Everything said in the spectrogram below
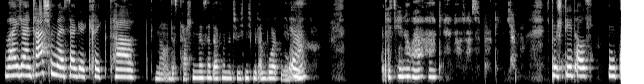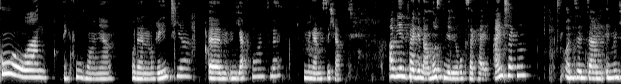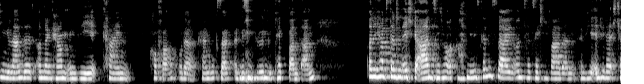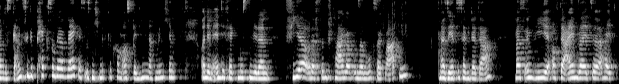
Weil ich ein Taschenmesser gekriegt habe. Genau, und das Taschenmesser darf man natürlich nicht mit an Bord nehmen. Ja. Ne? Das ist noch erklären, aus was es besteht. Ja. Es besteht aus einem Kuhhorn. Ein Kuhhorn, ja. Oder ein Rentier, äh, ein Jackhorn vielleicht. Ich bin mir gar nicht sicher. Auf jeden Fall, genau, mussten wir den Rucksack halt einchecken und sind dann in München gelandet und dann kam irgendwie kein Koffer oder kein Rucksack an diesem blöden Gepäckband an. Und ich habe es dann schon echt geahnt. Ich dachte mir, oh Gott, nee, das kann nicht sein. Und tatsächlich war dann irgendwie entweder, ich glaube, das ganze Gepäck sogar weg. Es ist nicht mitgekommen aus Berlin nach München. Und im Endeffekt mussten wir dann vier oder fünf Tage auf unseren Rucksack warten. Also jetzt ist er wieder da. Was irgendwie auf der einen Seite halt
